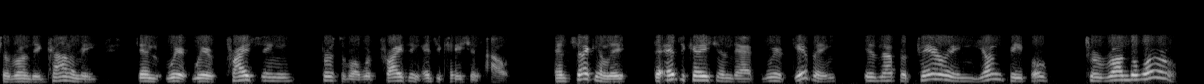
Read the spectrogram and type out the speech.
to run the economy, then we're, we're pricing, first of all, we're pricing education out. And secondly, the education that we're giving is not preparing young people to run the world.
